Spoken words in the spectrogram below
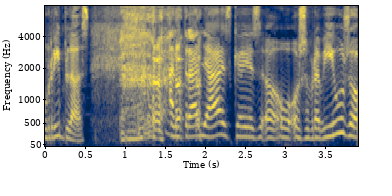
horribles. Entrar allà és que és o, o sobrevius o,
